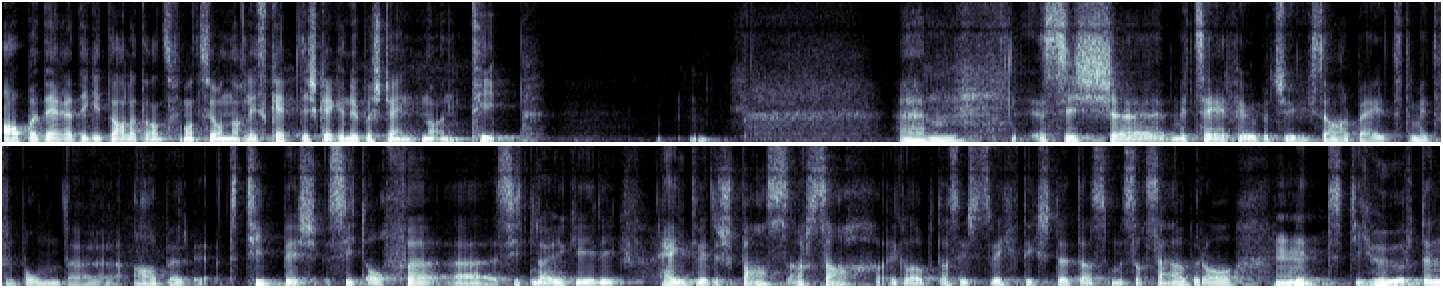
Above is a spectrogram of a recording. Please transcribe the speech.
aber dieser digitalen Transformation noch ein bisschen skeptisch gegenüberstehen, noch ein Tipp? Ähm, es ist äh, mit sehr viel Überzeugungsarbeit damit verbunden. Aber der Tipp ist, seid offen, äh, seid neugierig, habt wieder Spass an der Sache. Ich glaube, das ist das Wichtigste, dass man sich selber auch mhm. nicht die Hürden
